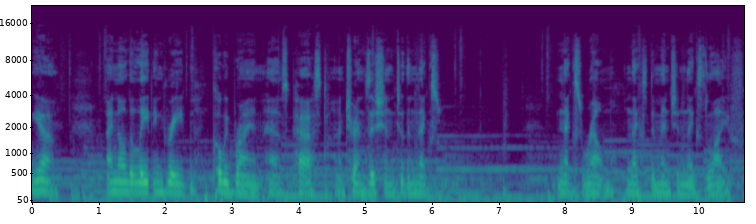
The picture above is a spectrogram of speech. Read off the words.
yeah I know the late and great Kobe Bryant has passed and transitioned to the next next realm, next dimension, next life,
